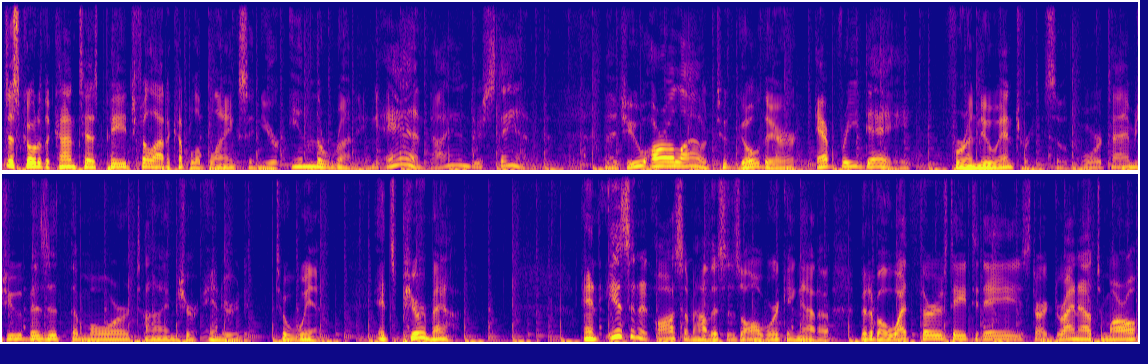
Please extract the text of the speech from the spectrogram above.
Just go to the contest page, fill out a couple of blanks, and you're in the running. And I understand that you are allowed to go there every day for a new entry. So the more times you visit, the more times you're entered to win. It's pure math. And isn't it awesome how this is all working out? A bit of a wet Thursday today, start drying out tomorrow,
